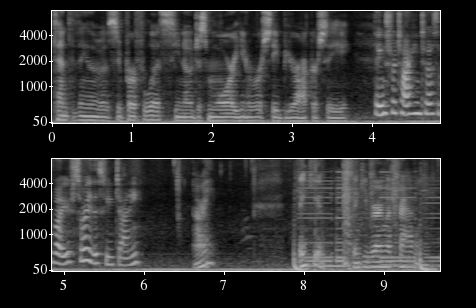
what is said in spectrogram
tend to think of them as superfluous. You know, just more university bureaucracy. Thanks for talking to us about your story this week, Johnny. All right. Thank you. Thank you very much for having me.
